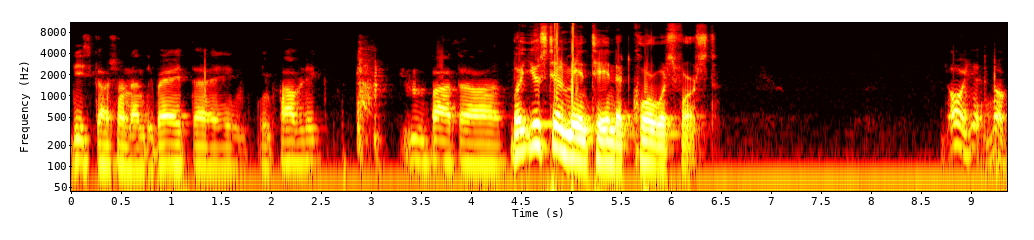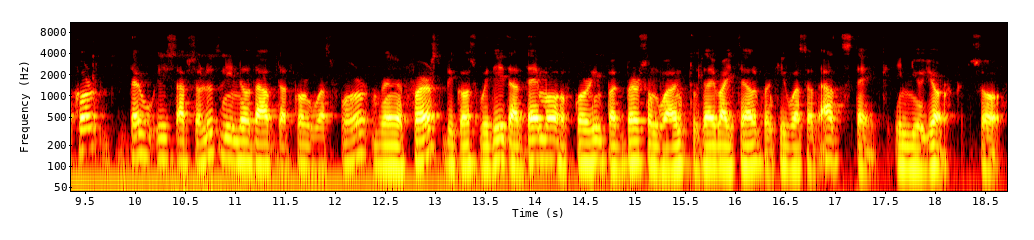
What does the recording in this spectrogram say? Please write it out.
discussion and debate uh, in, in public. but uh, but you still maintain that core was first. Oh yeah, no core. There is absolutely no doubt that core was for, uh, first because we did a demo of Core Impact version one to Dave Aitel when he was at AtStake in New York. So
